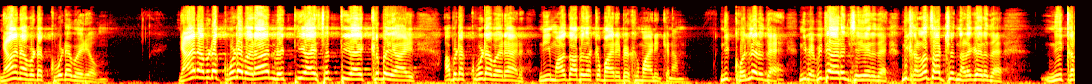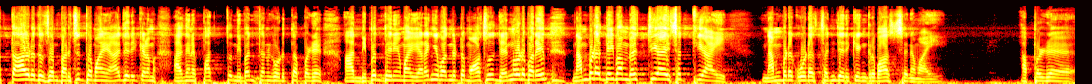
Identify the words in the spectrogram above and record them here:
ഞാൻ അവിടെ കൂടെ വരും. ഞാൻ അവിടെ കൂടെ വരാൻ വ്യക്തിയായി ശക്തിയായി കൃപയായി അവിടെ കൂടെ വരാൻ നീ മാതാപിതാക്കന്മാരെ ബഹുമാനിക്കണം. നീ കൊല്ലരുത്. നീ വ്യഭിചാരം ചെയ്യരുത്. നീ കള്ളസാക്ഷ്യം നൽകരുത്. നീ കർത്താവിന്റെ ദിവസം പരിശുദ്ധമായി ആചരിക്കണം. അങ്ങനെ പത്ത് നിബന്ധന കൊടുത്തപ്പോഴേ ആ നിബന്ധനയുമായി ഇറങ്ങി വന്നിട്ട് മോശം ജനങ്ങളോട് പറയും നമ്മുടെ ദൈവം വ്യക്തിയായി ശക്തിയായി. നമ്മുടെ കൂടെ സഞ്ചരിക്കും കൃപാസനമായി. അപ്പോഴ്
